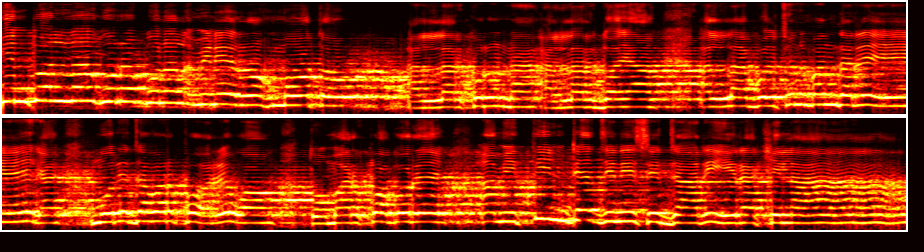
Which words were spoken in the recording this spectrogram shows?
কিন্তু আল্লাহ রব্বুল আলামিনের রহমত আল্লাহর করুণা, আল্লাহর দয়া। আল্লাহ বলছেন, বান্দারে, মরে যাওয়ার পরেও তোমার কবরে আমি তিনটে জিনিস জারি রাখিলাম।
